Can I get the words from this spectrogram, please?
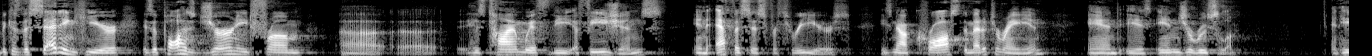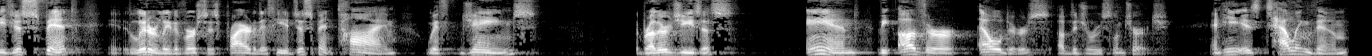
because the setting here is that Paul has journeyed from uh, uh, his time with the Ephesians in Ephesus for three years. He's now crossed the Mediterranean and is in Jerusalem. And he just spent, literally the verses prior to this, he had just spent time with James, the brother of Jesus, and the other elders of the Jerusalem church. And he is telling them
